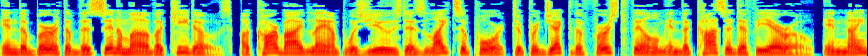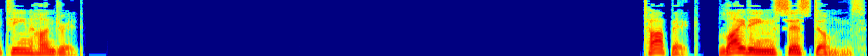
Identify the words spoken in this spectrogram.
In the birth of the cinema of Iquitos, a carbide lamp was used as light support to project the first film in the Casa de Fierro, in 1900. Lighting systems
